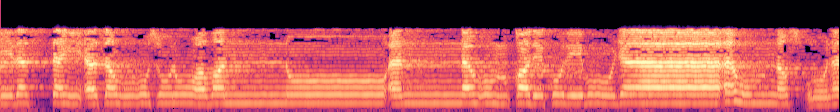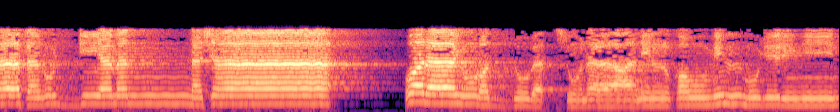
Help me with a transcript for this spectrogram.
إذا استيأس الرسل وظنوا أنهم قد كذبوا جاءهم نصرنا فنجي من نشاء ولا يرد بأسنا عن القوم المجرمين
